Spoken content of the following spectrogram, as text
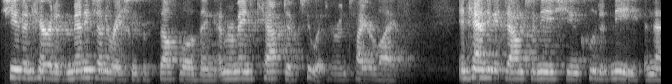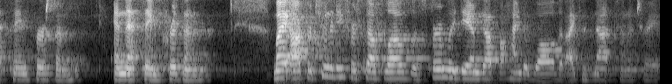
She had inherited many generations of self loathing and remained captive to it her entire life. In handing it down to me, she included me in that same person and that same prison. My opportunity for self love was firmly dammed up behind a wall that I could not penetrate.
